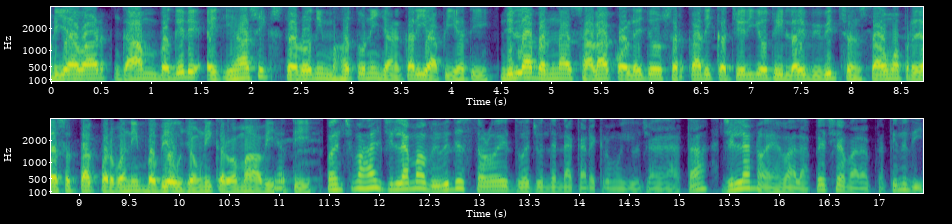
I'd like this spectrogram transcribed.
કોડિયાવાડ ગામ વગેરે ઐતિહાસિક સ્થળોની મહત્વની જાણકારી આપી હતી. જિલ્લાભરના શાળા કોલેજો સરકારી કચેરીઓથી લઈ વિવિધ સંસ્થાઓમાં પ્રજાસત્તાક પર્વની ભવ્ય ઉજવણી કરવામાં આવી હતી. પંચમહાલ જિલ્લામાં વિવિધ સ્થળોએ ધ્વજવંદનના કાર્યક્રમો યોજાયા હતા. જિલ્લાનો અહેવાલ આપે છે અમારા પ્રતિનિધિ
